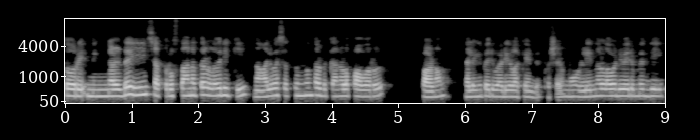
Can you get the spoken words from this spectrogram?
സോറി നിങ്ങളുടെ ഈ ശത്രുസ്ഥാനത്തുള്ളവർക്ക് നാല് വശത്തു നിന്നും തടുക്കാനുള്ള പവർ പണം അല്ലെങ്കിൽ പരിപാടികളൊക്കെ ഉണ്ട്. പക്ഷെ മുകളിൽ നിന്നുള്ള വടി വരുമ്പോ എന്ത് ചെയ്യും?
